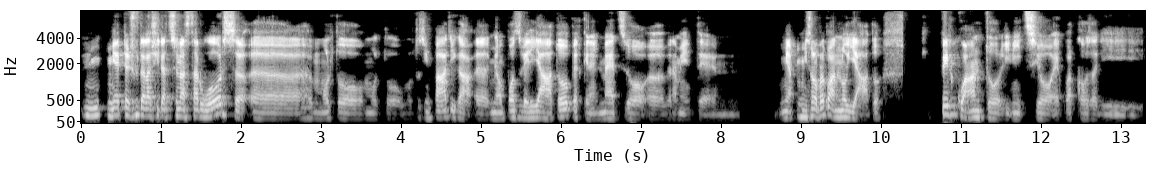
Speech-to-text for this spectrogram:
Mi è piaciuta la citazione a Star Wars, uh, molto, molto, molto simpatica, uh, mi ha un po' svegliato perché nel mezzo veramente mi, mi, sono proprio annoiato, per quanto l'inizio è qualcosa di,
